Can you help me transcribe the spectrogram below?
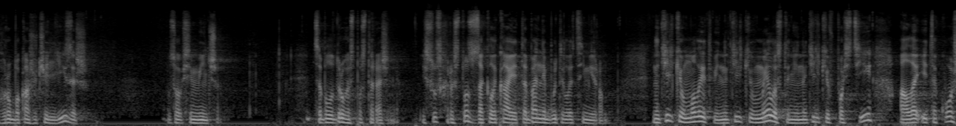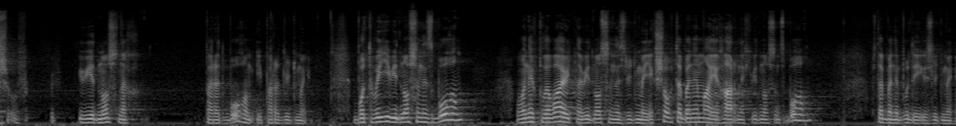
грубо кажучи, лізеш зовсім інше. Це було друге спостереження. Ісус Христос закликає тебе не бути лицеміром. Не тільки в молитві, не тільки в милостині, не тільки в пості, але і також в відносинах перед Богом і перед людьми. Бо твої відносини з Богом, вони впливають на відносини з людьми. Якщо в тебе немає гарних відносин з Богом, в тебе не буде їх з людьми.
